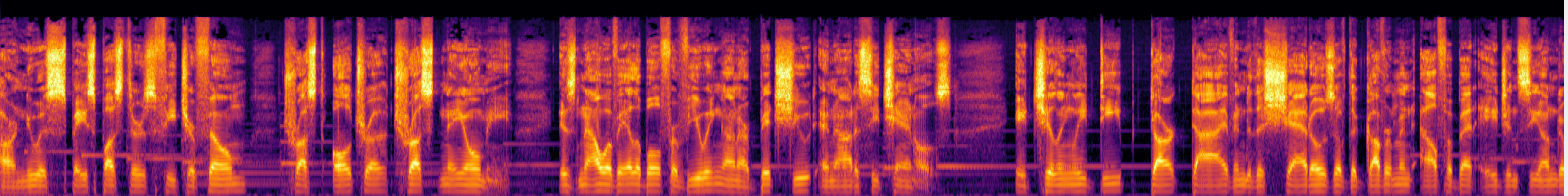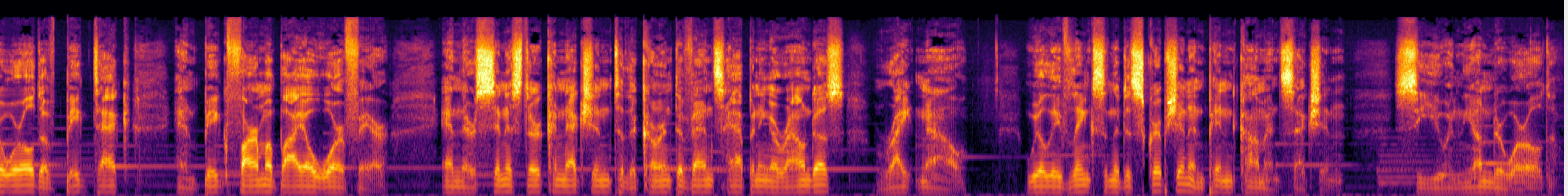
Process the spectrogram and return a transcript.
Our newest Spacebusters feature film, Trust Ultra, Trust Naomi, is now available for viewing on our BitChute and Odysee channels. A chillingly deep, dark dive into the shadows of the government alphabet agency underworld of big tech and big pharma bio warfare, and their sinister connection to the current events happening around us right now. We'll leave links in the description and pinned comments section. See you in the underworld.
